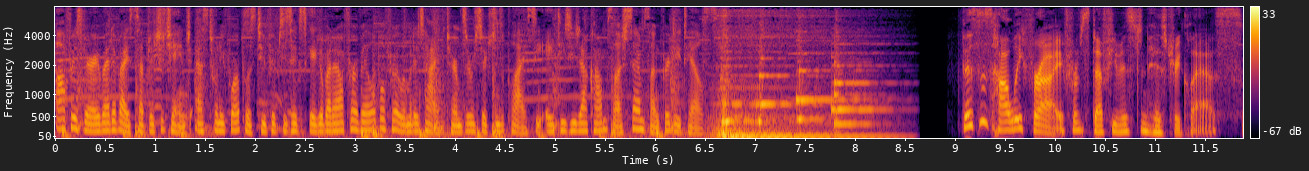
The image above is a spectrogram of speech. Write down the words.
Offers vary by device, subject to change. S24 plus 256 gigabyte offer available for a limited time. Terms and restrictions apply. See att.com slash Samsung for details. This is Holly Fry from Stuff You Missed in History class.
